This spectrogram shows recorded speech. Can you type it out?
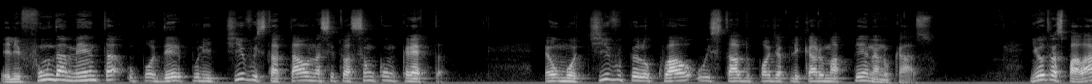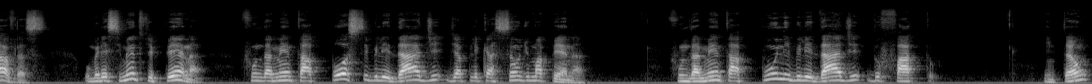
Ele fundamenta o poder punitivo estatal na situação concreta. É o motivo pelo qual o Estado pode aplicar uma pena no caso. Em outras palavras, o merecimento de pena fundamenta a possibilidade de aplicação de uma pena fundamenta a punibilidade do fato. Então,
